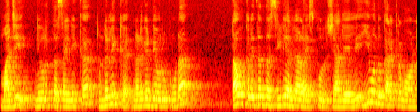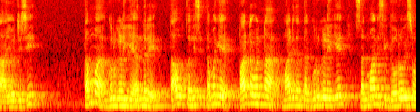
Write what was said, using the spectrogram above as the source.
ಮಾಜಿ ನಿವೃತ್ತ ಸೈನಿಕ ಪುಂಡಲಿಕ್ ನಡಗಡ್ಡಿಯವರು ಕೂಡ ತಾವು ಕಲಿತಂಥ C D Alyal high school ಶಾಲೆಯಲ್ಲಿ ಈ ಒಂದು ಕಾರ್ಯಕ್ರಮವನ್ನು ಆಯೋಜಿಸಿ ತಮ್ಮ ಗುರುಗಳಿಗೆ ಅಂದರೆ ತಾವು ಕಲಿಸಿ ತಮಗೆ ಪಾಠವನ್ನು ಮಾಡಿದಂಥ ಗುರುಗಳಿಗೆ ಸನ್ಮಾನಿಸಿ ಗೌರವಿಸುವ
